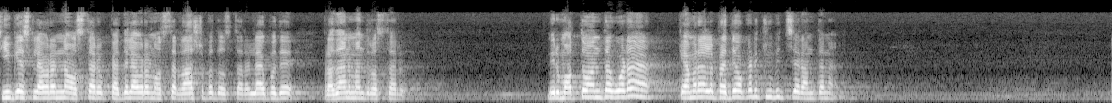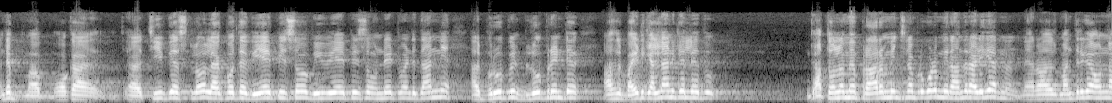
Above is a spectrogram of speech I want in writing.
చీఫ్ గెస్ట్లు ఎవరన్నా వస్తారు పెద్దలు ఎవరన్నా వస్తారు రాష్ట్రపతి వస్తారు లేకపోతే ప్రధానమంత్రి వస్తారు. మీరు మొత్తం అంతా కూడా కెమెరాలు ప్రతి ఒక్కటి చూపించారు అంతనా. అంటే ఒక చీఫ్ గెస్ట్లో లేకపోతే విఐపీసో వివిఐపీసో ఉండేటువంటి దాన్ని ఆ బ్లూ ప్రింట్ బ్లూ ప్రింట్ అసలు బయటికి వెళ్ళడానికే లేదు గతంలో మేము ప్రారంభించినప్పుడు కూడా మీరు అందరూ అడిగారు నేను మంత్రిగా ఉన్న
